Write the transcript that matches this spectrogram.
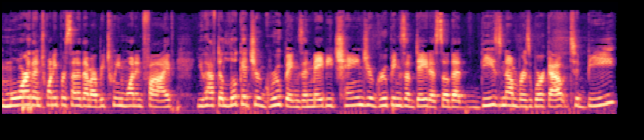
more than 20% of them are between one and five, you have to look at your groupings and maybe change your groupings of data so that these numbers work out to be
